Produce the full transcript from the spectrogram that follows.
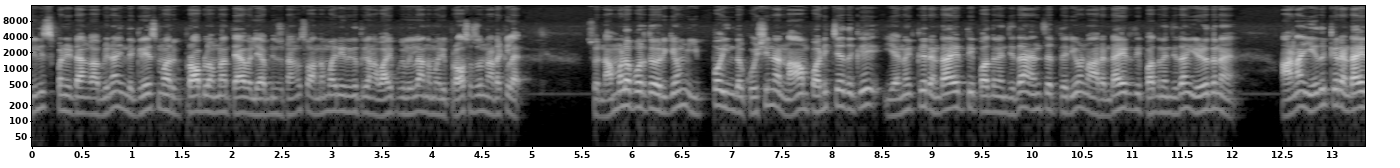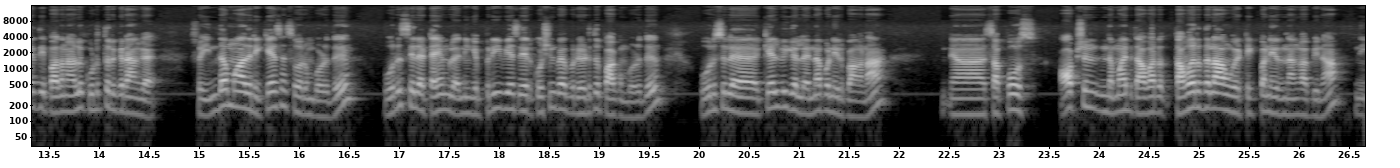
ரிலீஸ் பண்ணிட்டாங்க அப்படின்னா இந்த கிரேஸ் மார்க் ப்ராப்ளம்லாம் தேவையில்லை அப்படின்னு சொன்னாங்க ஸோ அந்த மாதிரி இருக்கிறதுக்கான வாய்ப்புகள் அந்த மாதிரி ப்ராசஸும் நடக்கலை. ஸோ நம்மளை பொறுத்த வரைக்கும் இப்போ இந்த கொஷினை நான் படித்ததுக்கு எனக்கு ரெண்டாயிரத்தி பதினஞ்சு தான் ஆன்சர் தெரியும். நான் ரெண்டாயிரத்தி பதினஞ்சு தான் எழுதினேன். ஆனால் எதுக்கு ரெண்டாயிரத்தி பதினாலு கொடுத்துருக்குறாங்க? ஸோ இந்த மாதிரி கேசஸ் வரும்பொழுது ஒரு சில டைமில் நீங்கள் ப்ரீவியஸ் இயர் கொஷின் பேப்பர் எடுத்து பார்க்கும்பொழுது ஒரு சில கேள்விகளில் என்ன பண்ணியிருப்பாங்கன்னா சப்போஸ் ஆப்ஷன் இந்த மாதிரி தவறு தவறுதலாக அவங்க டிக் பண்ணியிருந்தாங்க அப்படின்னா நீ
